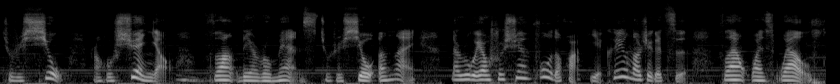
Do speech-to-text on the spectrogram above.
就是秀，然后炫耀。flaunt their romance 就是秀恩爱。那如果要说炫富的话，也可以用到这个词，flaunt one's wealth。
